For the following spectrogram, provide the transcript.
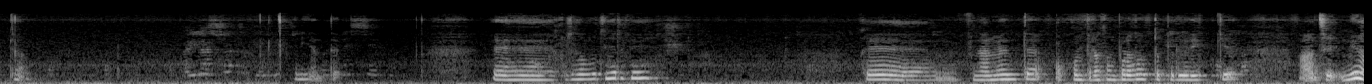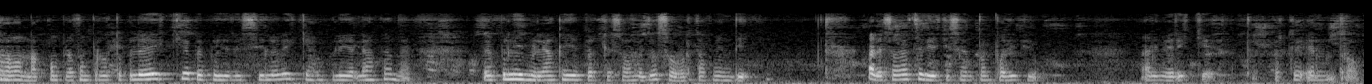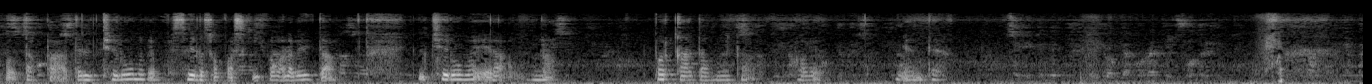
Ciao niente e cosa devo dirvi? Che finalmente ho comprato un prodotto per le orecchie. Anzi mia nonna ha comprato un prodotto per le orecchie per pulirsi le orecchie per pulirle anche a me per pulirmele anche io perché sono mezzo sorda quindi adesso grazie a Dio ci sento un po' di più alle mie orecchiette perché erano troppo tappate. Il cerume che questo lo so fa schifo ma la verità il cerume era una porcata unica. Vabbè niente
